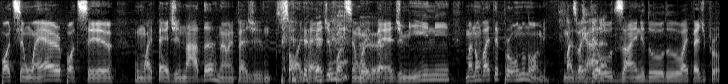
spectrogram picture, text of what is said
Pode ser um Air, pode ser um iPad nada, né? Um iPad só iPad, pode ser um Uhum. iPad mini, mas não vai ter Pro no nome. Mas vai Cara. ter o design do, do iPad Pro.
